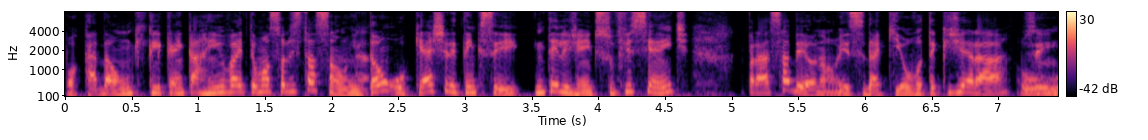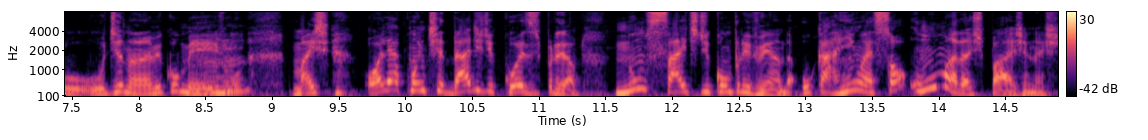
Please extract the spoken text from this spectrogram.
Pô, cada um que clicar em carrinho vai ter uma solicitação. É. Então, o cache ele tem que ser inteligente o suficiente para saber, ou não, esse daqui eu vou ter que gerar o, o, o dinâmico mesmo. Uhum. Mas olha a quantidade de coisas, por exemplo, num site de compra e venda, o carrinho é só uma das páginas.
